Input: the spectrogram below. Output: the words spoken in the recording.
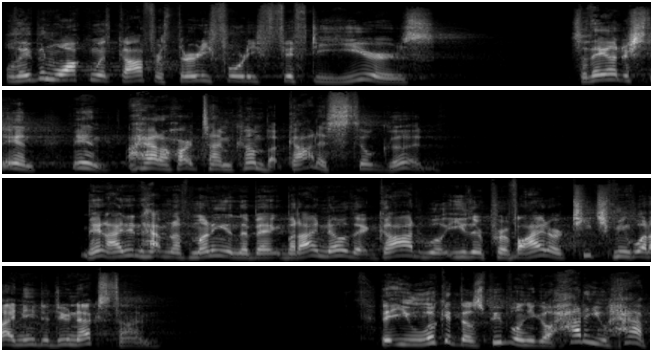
Well, they've been walking with God for 30, 40, 50 years. So they understand, man, I had a hard time come, but God is still good. Man, I didn't have enough money in the bank, but I know that God will either provide or teach me what I need to do next time. That you look at those people and you go, How do you have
